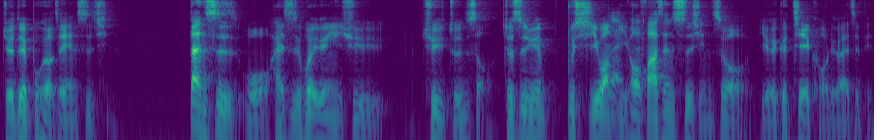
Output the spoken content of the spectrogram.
绝对不会有这件事情。但是我还是会愿意去去遵守，就是因为不希望以后发生事情之后有一个借口留在这边。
